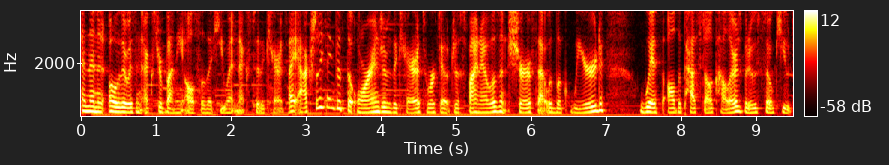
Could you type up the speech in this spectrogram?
And then, oh, there was an extra bunny also that he went next to the carrots. I actually think that the orange of the carrots worked out just fine. I wasn't sure if that would look weird with all the pastel colors, but it was so cute.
